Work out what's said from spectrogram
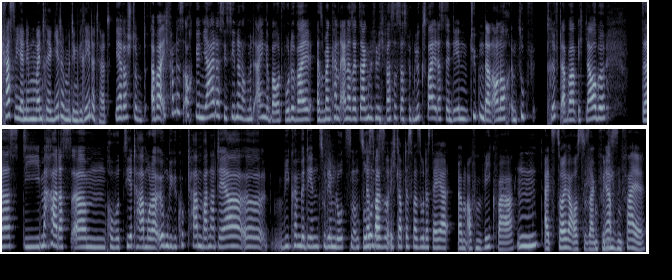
krass, wie er in dem Moment reagiert und mit dem geredet hat. Ja, das stimmt. Aber ich fand es auch genial, dass die Szene noch mit eingebaut wurde, weil, also man kann einerseits sagen, natürlich, was ist das für ein Glücksfall, dass der den Typen dann auch noch im Zug trifft, aber ich glaube, dass die Macher das ähm, provoziert haben oder irgendwie geguckt haben, wann hat der, äh, wie können wir den zu dem lotsen und so. das und war so, ich glaube, das war so, dass der ja ähm, auf dem Weg war, Mhm, als Zeuge auszusagen für Ja. diesen Fall.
